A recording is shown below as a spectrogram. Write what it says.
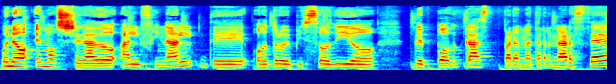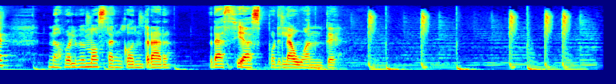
Bueno, hemos llegado al final de otro episodio de podcast para maternarse. Nos volvemos a encontrar. Gracias por el aguante.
